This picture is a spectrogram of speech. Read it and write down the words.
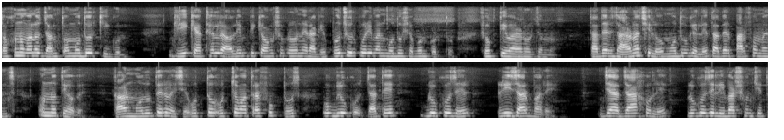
তখনও মানুষ জানত মধুর কী গুণ। গ্রিক অ্যাথলেটরা অলিম্পিকে অংশগ্রহণের আগে প্রচুর পরিমাণ মধু সেবন করত শক্তি বাড়ানোর জন্য। তাদের ধারণা ছিল মধু গেলে তাদের পারফরম্যান্স উন্নতি হবে, কারণ মধুতে রয়েছে উচ্চ উচ্চমাত্রার ফ্রুক্টোজ ও গ্লুকোজ যাতে গ্লুকোজের রিজার্ভ বাড়ে, যা যা হলে গ্লুকোজে লিভার সঞ্চিত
